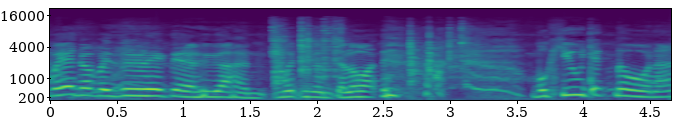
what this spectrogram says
เว้นว่าไปซื้อเลขแต่ละเฮือหันหมดเงินตลอดบ่คิวจักโตนะ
